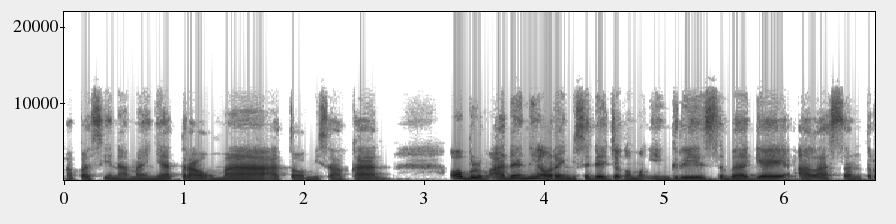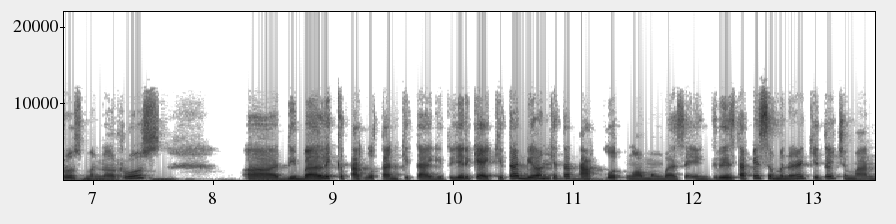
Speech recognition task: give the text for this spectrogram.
apa sih namanya trauma atau misalkan oh belum ada nih orang yang bisa diajak ngomong Inggris sebagai alasan terus menerus uh, dibalik ketakutan kita gitu. Jadi kayak kita bilang kita takut ngomong bahasa Inggris, tapi sebenarnya kita cuman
